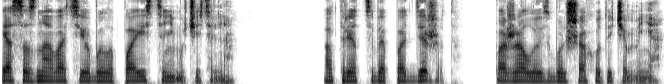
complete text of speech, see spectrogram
и осознавать ее было поистине мучительно. Отряд тебя поддержит, пожалуй, с большей охотой, чем меня.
